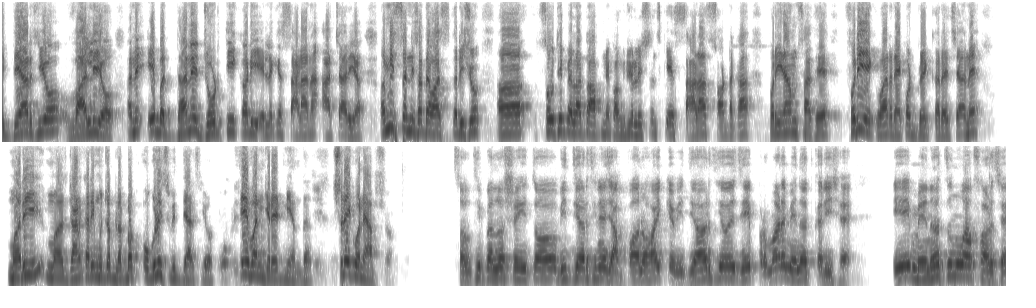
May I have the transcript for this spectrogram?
વિદ્યાર્થીઓ, વાલીઓ અને એ બધાને જોડતી કડી, એટલે કે શાળાના આચાર્ય અમિત સરની સાથે વાત કરીશું. સૌથી પહેલા તો આપને કોંગ્રેચ્યુલેશન્સ કે સાડા સો ટકા પરિણામ સાથે ફરી એકવાર રેકોર્ડ બ્રેક કરે છે અને મારી જાણકારી મુજબ લગભગ ઓગણીસ વિદ્યાર્થીઓ એ વન ગ્રેડની અંદર. શ્રેય કોને આપશો? સૌથી પહેલો શ્રેય તો વિદ્યાર્થીને જ આપવાનો હોય કે વિદ્યાર્થીઓએ જે પ્રમાણે મહેનત કરી છે એ મહેનતનું આ ફળ છે.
